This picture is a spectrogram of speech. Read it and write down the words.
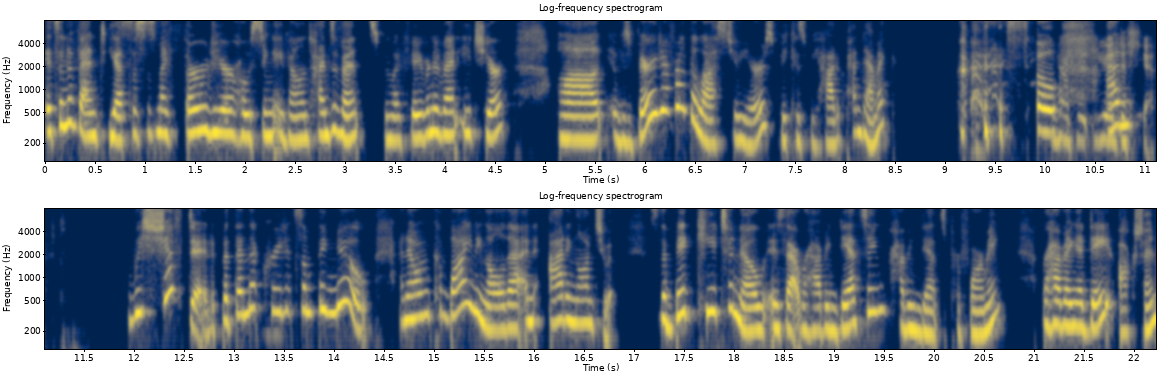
It's an event. Yes, this is my third year hosting a Valentine's event. It's been my favorite event each year. Uh, it was very different the last two years because we had a pandemic. so you had, to, you had to shift. We shifted, but then that created something new. And now I'm combining all of that and adding on to it. So the big key to know is that we're having dancing, we're having dance performing, we're having a date auction,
